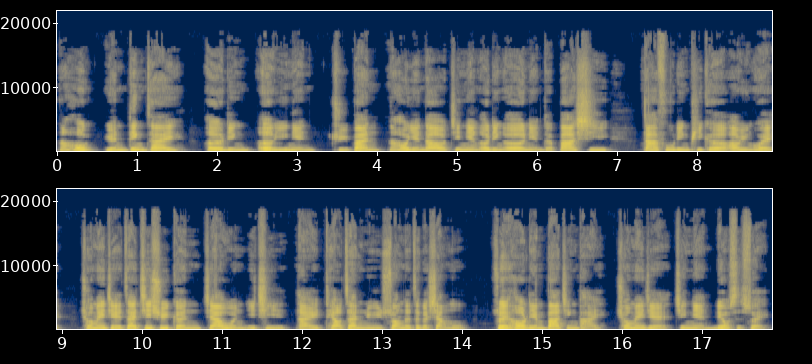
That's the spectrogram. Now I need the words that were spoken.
然后原定在二零二一年举办，然后延到今年二零二二年的巴西达芙林匹克奥运会，裘美姐再继续跟嘉文一起来挑战女双的这个项目，最后连霸金牌。裘美姐今年六十岁，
